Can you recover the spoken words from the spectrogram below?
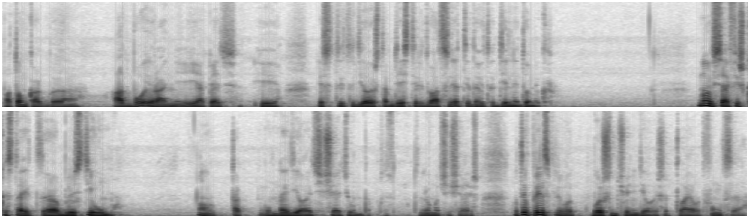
потом как бы отбой ранний и опять, и если ты это делаешь там 10 или 20 лет, тебе дают отдельный домик. Ну и вся фишка стоит э, блюсти ум. Ну, так умное дело, очищать ум. Там. Ты нем очищаешь. Но ты, в принципе, вот больше ничего не делаешь, это твоя вот функция.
